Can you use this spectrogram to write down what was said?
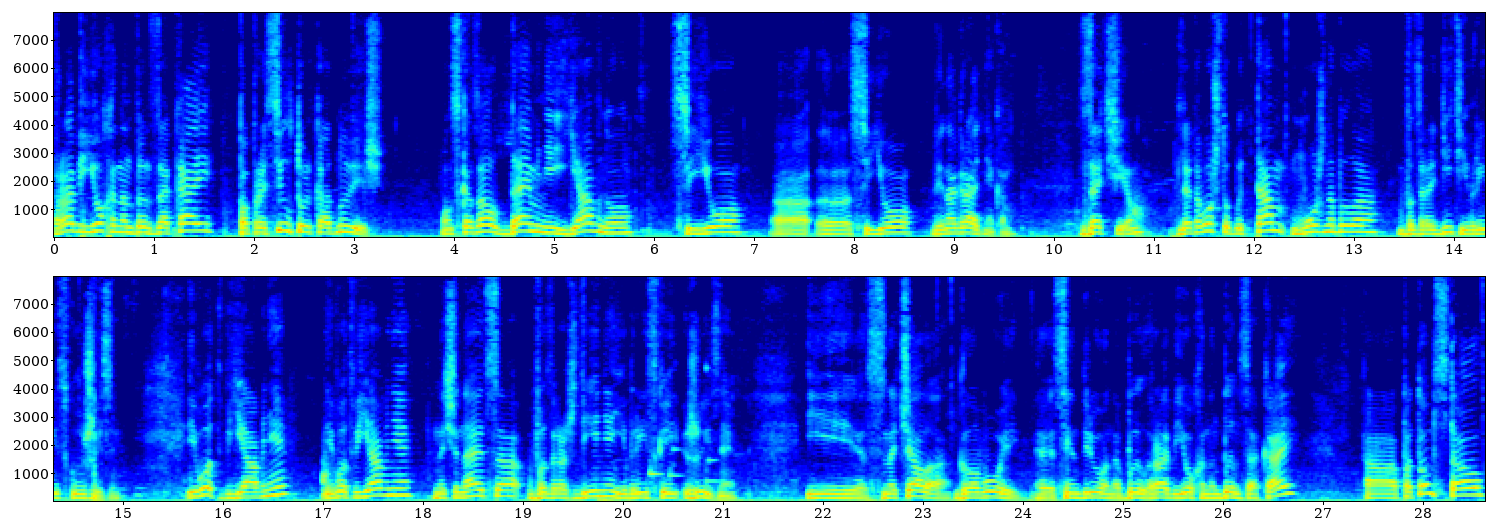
Раби Йоханан бен Закай попросил только одну вещь. Он сказал, дай мне явно с ее, э, э, с ее виноградником. Зачем? Для того, чтобы там можно было возродить еврейскую жизнь. И вот в Явне, и вот в Явне начинается возрождение еврейской жизни – и сначала главой э, Синдриона был Раби Йоханан бен Закай, а потом стал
